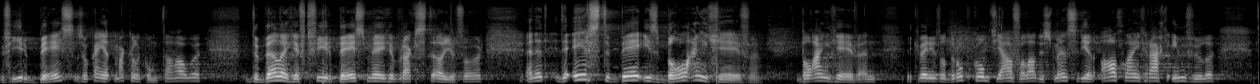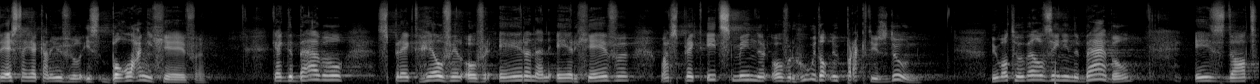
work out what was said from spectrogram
vier B's, zo kan je het makkelijk onthouden. De Belg heeft vier B's meegebracht, stel je voor. En het, de eerste B is belang geven. Belang geven. En ik weet niet wat erop komt. Ja, voilà. Dus mensen die een outline graag invullen. Het eerste dat je kan invullen is belang geven. Kijk, de Bijbel spreekt heel veel over eren en eer geven, maar spreekt iets minder over hoe we dat nu praktisch doen. Nu, wat we wel zien in de Bijbel, is dat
